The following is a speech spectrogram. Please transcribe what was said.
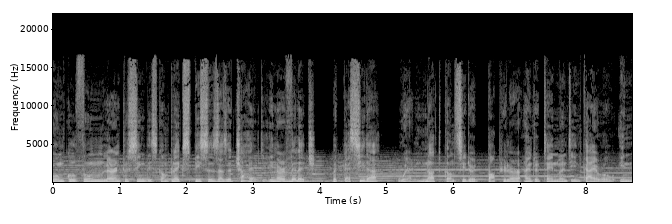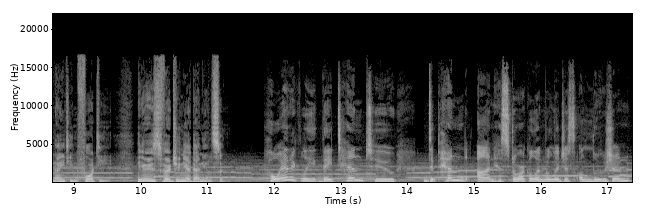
Umm Kulthum learned to sing these complex pieces as a child in her village, but Qasida were not considered popular entertainment in Cairo in 1940. Here is Virginia Danielson. Poetically, they tend to depend on historical and religious allusion.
